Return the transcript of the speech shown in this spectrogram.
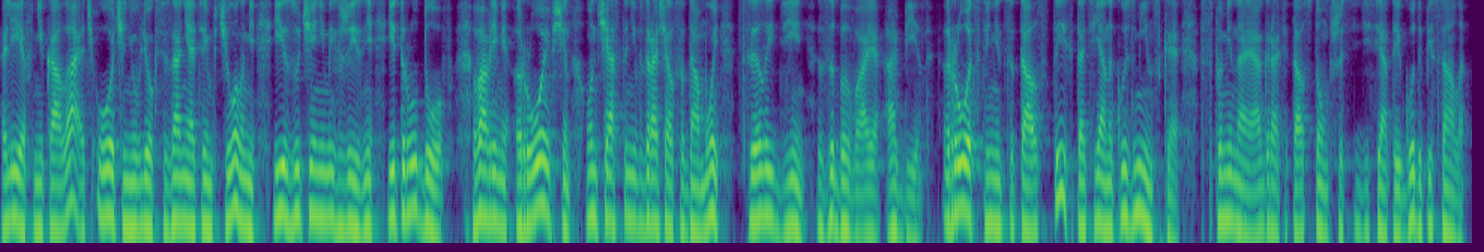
Лев Николаевич очень увлекся занятием пчелами и изучением их жизни и трудов. Во время роевщин он часто не возвращался домой целый день, забывая обед. Родственница Толстых Татьяна Кузьминская, вспоминая о графе Толстом в 60-е годы, писала –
